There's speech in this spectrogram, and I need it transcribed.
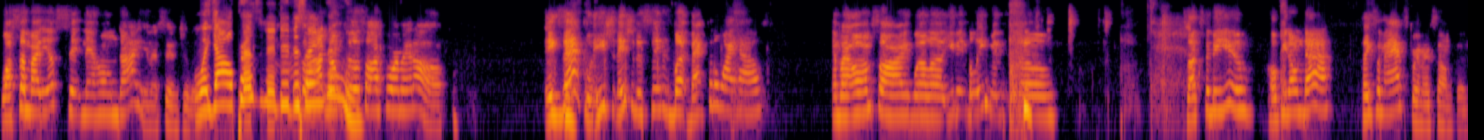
while somebody else sitting at home dying, essentially. Well, y'all president did the same thing. so I don't feel sorry for him at all. Exactly. he should, they should have sent his butt back to the White House and like, oh, I'm sorry. Well, uh, you didn't believe in so sucks to be you. Hope you don't die. Take some aspirin or something.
